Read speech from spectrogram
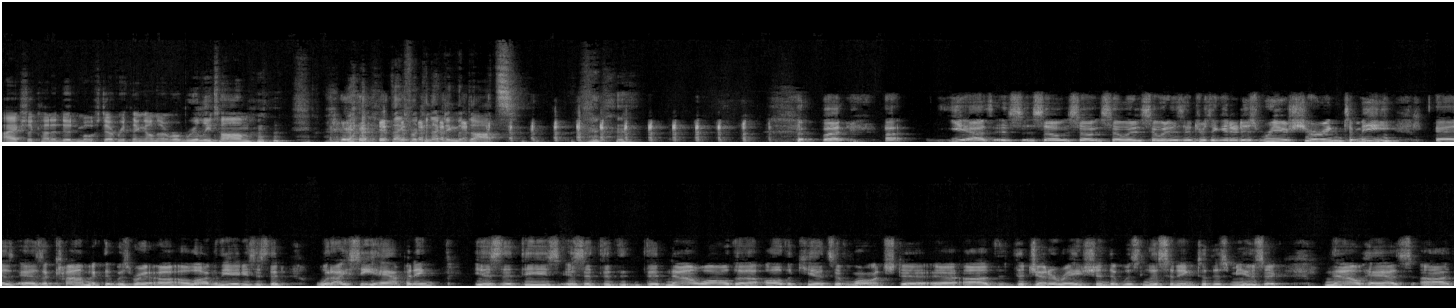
I actually kind of did most everything on the. Really, Tom? Thanks for connecting the dots. But uh, yeah, it's- so so so it, so it is interesting, and it is reassuring to me as as a comic that was re- uh, along in the '80s is that what I see happening is that these is that the, that now all the all the kids have launched. Uh, uh, uh, the, the generation that was listening to this music now has uh,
